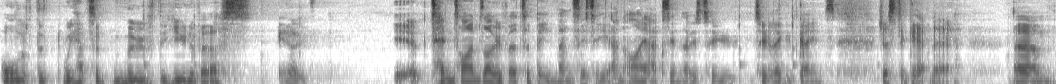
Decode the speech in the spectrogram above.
all of the, we had to move the universe. You know, eh, ten times over to beat Man City and Ajax in those two two-legged games, just to get there. Um,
